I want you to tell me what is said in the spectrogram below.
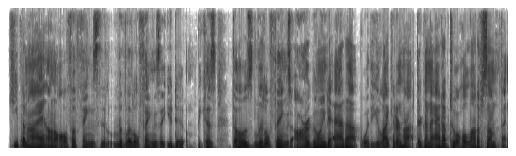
Keep an eye on all the things that the little things that you do because those little things are going to add up whether you like it or not. They're going to add up to a whole lot of something.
